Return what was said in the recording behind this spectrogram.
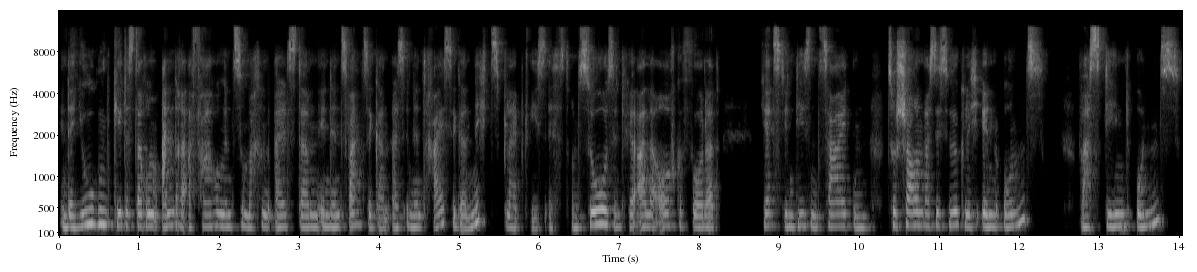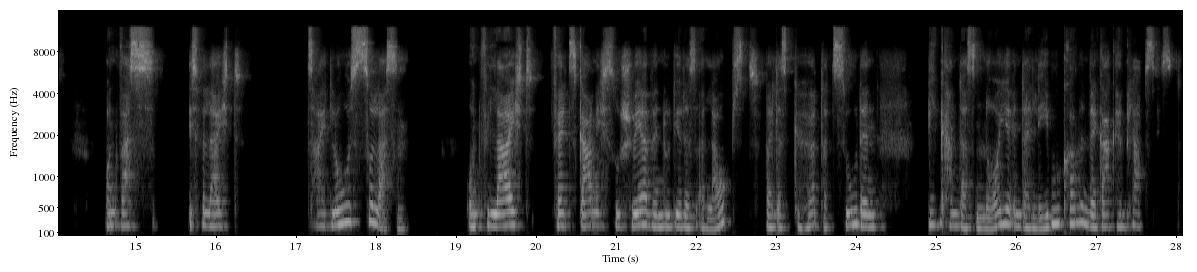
in der Jugend geht es darum, andere Erfahrungen zu machen als dann in den 20ern, als in den 30ern. Nichts bleibt, wie es ist. Und so sind wir alle aufgefordert, jetzt in diesen Zeiten zu schauen, was ist wirklich in uns was dient uns und was ist vielleicht Zeit loszulassen. Und vielleicht fällt es gar nicht so schwer, wenn du dir das erlaubst, weil das gehört dazu, denn wie kann das Neue in dein Leben kommen, wenn gar kein Platz ist?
